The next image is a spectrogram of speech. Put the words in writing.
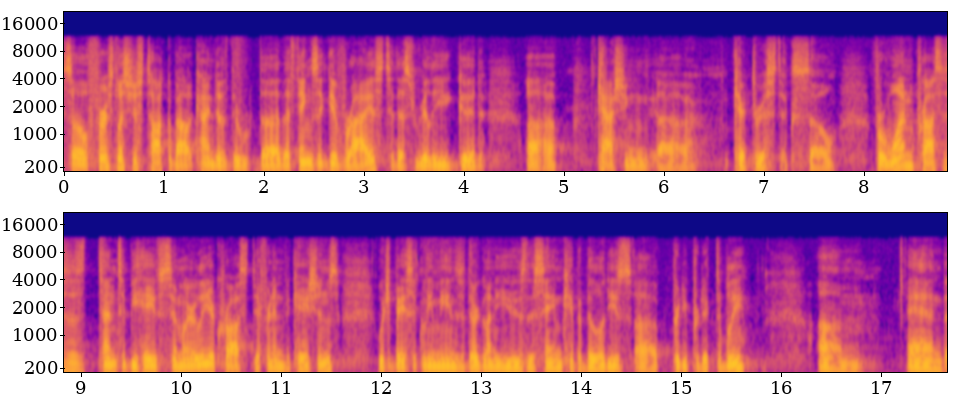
so first, let's just talk about kind of the, the, the things that give rise to this really good uh, caching uh, characteristics. So for one, processes tend to behave similarly across different invocations, which basically means that they're going to use the same capabilities uh, pretty predictably. Um, and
